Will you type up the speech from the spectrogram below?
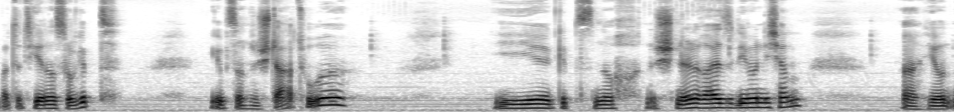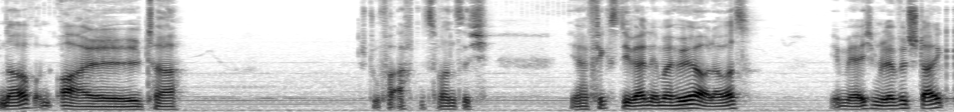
was es hier noch so gibt. Hier gibt's noch eine Statue. Hier gibt's noch eine Schnellreise, die wir nicht haben. Ah, hier unten auch. Und Alter. Stufe 28. Ja, fix, die werden immer höher, oder was? Je mehr ich im Level steig.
